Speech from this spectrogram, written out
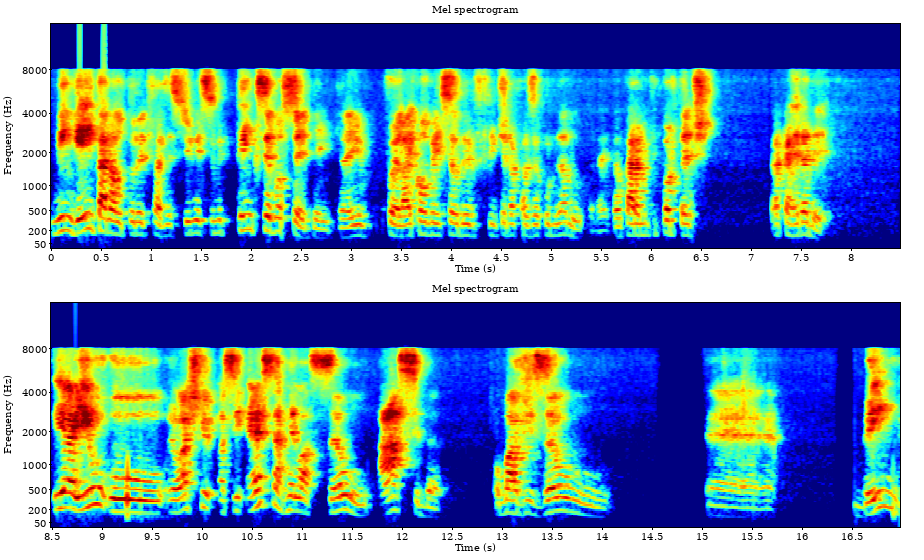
ninguém está na altura de fazer esse filme, esse filme tem que ser você, David. Aí foi lá e convenceu o David Fincher a fazer o Clube da Luta. Né? Então, o cara muito importante para a carreira dele. E aí, o, o, eu acho que assim, essa relação ácida, uma visão é, bem,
